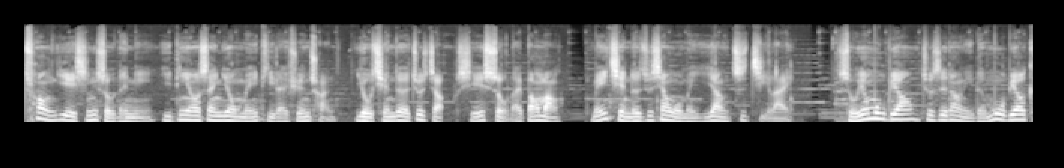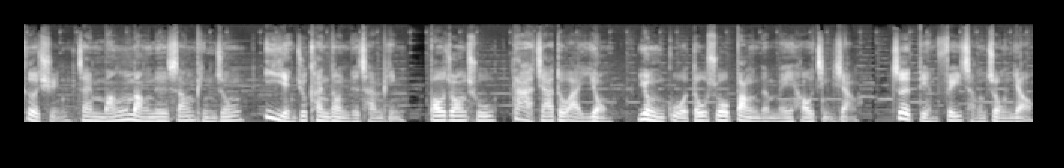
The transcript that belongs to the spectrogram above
创业新手的你，一定要善用媒体来宣传。有钱的就找写手来帮忙。没钱的就像我们一样自己来，首要目标就是让你的目标客群在茫茫的商品中一眼就看到你的产品，包装出大家都爱用、用过都说棒的美好景象。这点非常重要。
